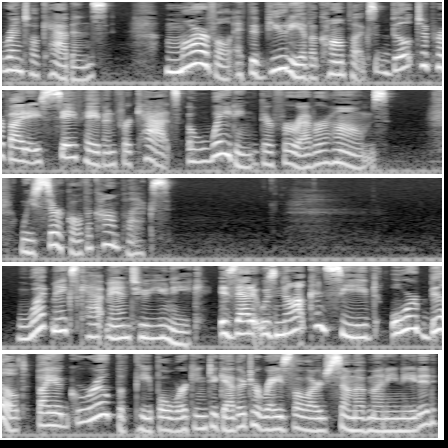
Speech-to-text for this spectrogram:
rental cabins. Marvel at the beauty of a complex built to provide a safe haven for cats awaiting their forever homes. We circle the complex. What makes Catman 2 unique is that it was not conceived or built by a group of people working together to raise the large sum of money needed,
